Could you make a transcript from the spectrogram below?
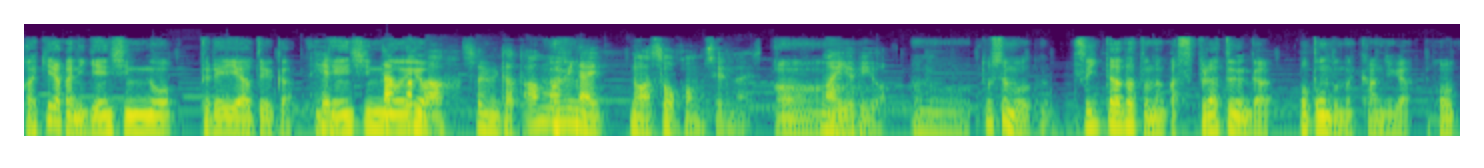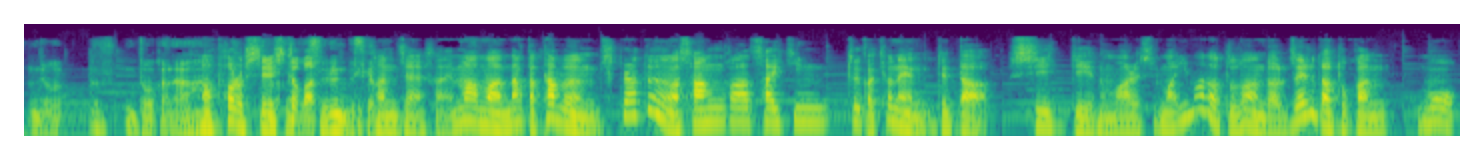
明らかに原神のプレイヤーというか、原減神の絵を、そういう意味だとあんま見ないのはそうかもしれないです。前よりは。あの、どうしても、ツイッターだとなんかスプラトゥーンがほとんどな感じが、ほどうどうかな。まあ、フォローしてる人がするんですけど感じじゃないですかね。まあまあ、なんか多分、スプラトゥーンは3が最近というか去年出たしっていうのもあるし、まあ今だとどうなんだろう。ゼルダとかも、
